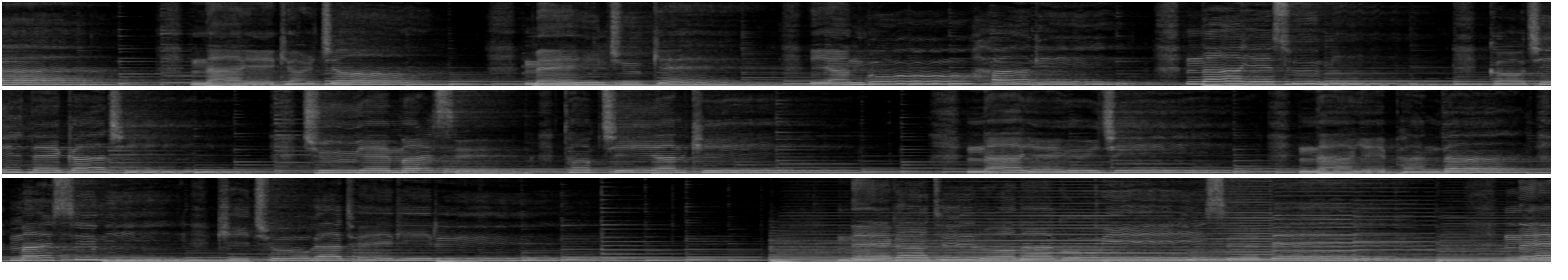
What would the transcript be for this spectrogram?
나의 결정 매일 주께 양보하기. 나의 숨이 꺼질 때까지 주의 말씀 덮지 않기. 나의 의지 나의 판단 말씀이 기초가 되기를. 내가 드러나고 있을 때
